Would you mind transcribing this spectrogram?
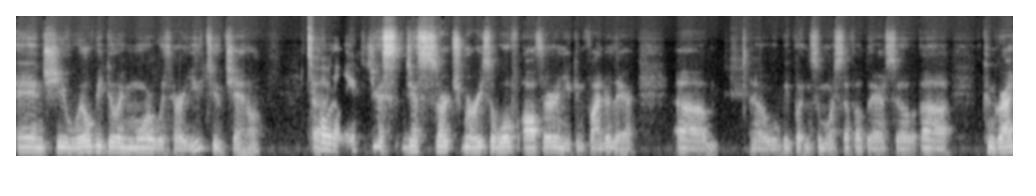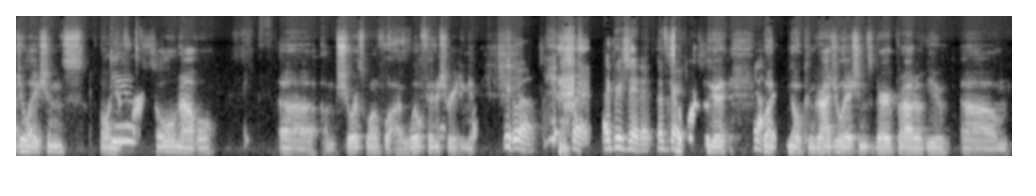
And she will be doing more with her YouTube channel. Uh, totally. Uh, just just search Marisa Wolf author, and you can find her there. Um, uh, we'll be putting some more stuff up there. So, uh, congratulations Thank on you. your first solo novel. Uh, I'm sure it's wonderful. I will finish reading it. You will. Sure. I appreciate it. That's great. So far, so good. Yeah. But no, congratulations. Very proud of you. Um,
